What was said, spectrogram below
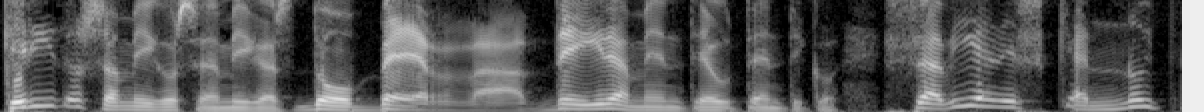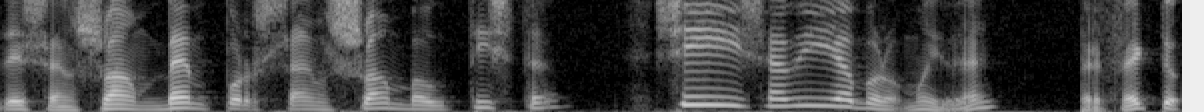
Queridos amigos e amigas do verdadeiramente auténtico, sabíades que a noite de San Juan ven por San Juan Bautista? Sí, sabía, sabíamos. Moi ben, perfecto.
